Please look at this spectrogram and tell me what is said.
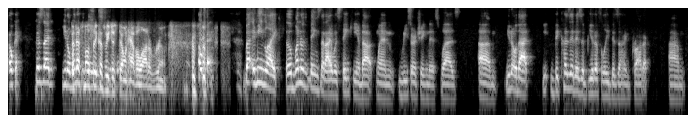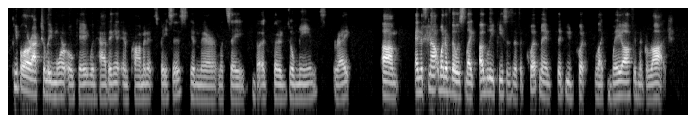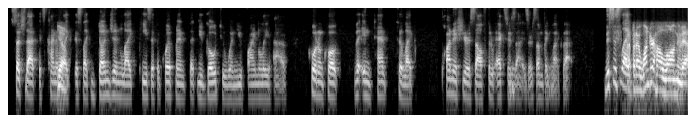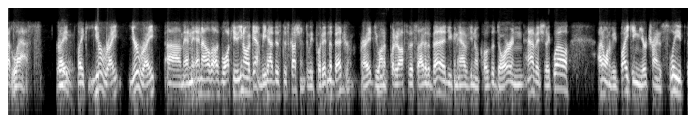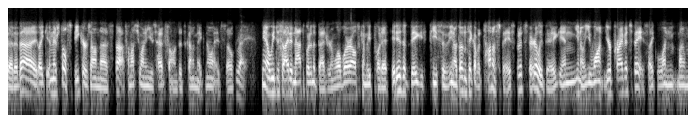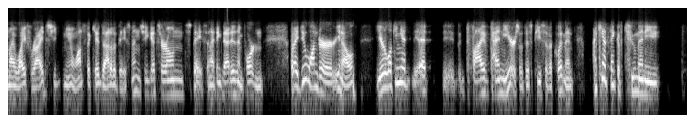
Okay, because then you know. But that's mostly because we just don't have a lot of room. okay, but I mean, like uh, one of the things that I was thinking about when researching this was, um, you know, that because it is a beautifully designed product, um, people are actually more okay with having it in prominent spaces in their, let's say, the, their domains, right? Um, and it's not one of those like ugly pieces of equipment that you'd put like way off in the garage such that it's kind of yeah. like this like dungeon like piece of equipment that you go to when you finally have quote unquote the intent to like punish yourself through exercise or something like that this is uh, like but i wonder how long that lasts right? Mm. Like you're right, you're right. Um, and and I'll, I'll, walk you. You know, again, we had this discussion. Do we put it in the bedroom, right? Do you want to put it off to the side of the bed? You can have, you know, close the door and have it. She's like, well, I don't want to be biking. You're trying to sleep. Da da da. Like, and there's still speakers on the stuff. Unless you want to use headphones, it's going to make noise. So right you know, we decided not to put it in the bedroom. Well, where else can we put it? It is a big piece of, you know, it doesn't take up a ton of space, but it's fairly big. And, you know, you want your private space. Like when my, my wife rides, she, you know, wants the kids out of the basement and she gets her own space. And I think that is important. But I do wonder, you know, you're looking at, at eh, five, ten years with this piece of equipment. I can't think of too many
